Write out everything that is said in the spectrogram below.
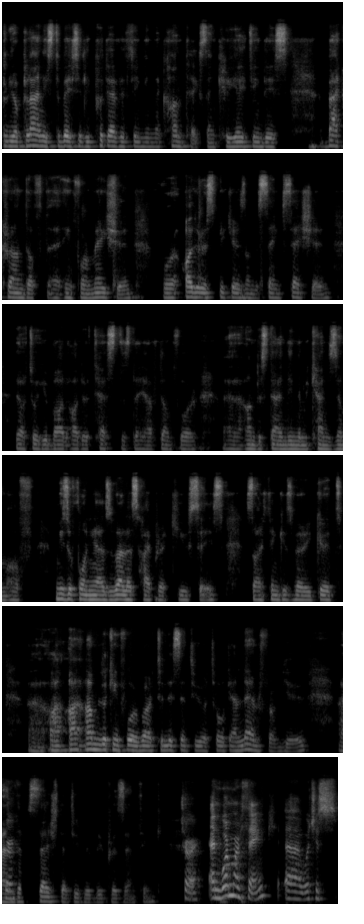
your plan is to basically put everything in the context and creating this background of the information for other speakers on the same session. They are talking about other tests they have done for uh, understanding the mechanism of misophonia as well as hyperacusis. So I think it's very good. Uh, I, am looking forward to listen to your talk and learn from you and sure. the stage that you will be presenting. Sure. And one more thing, uh, which is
